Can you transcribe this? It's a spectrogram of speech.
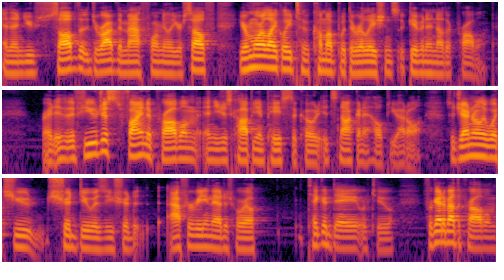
and then you solve the derive the math formula yourself, you're more likely to come up with the relations given another problem. Right? If, if you just find a problem and you just copy and paste the code, it's not going to help you at all. So generally what you should do is you should after reading the editorial, take a day or two forget about the problem,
